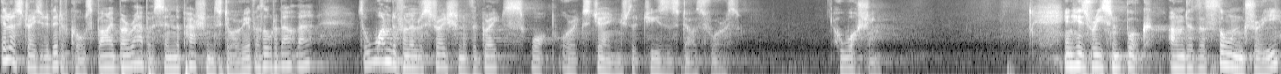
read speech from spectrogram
Illustrated a bit, of course, by Barabbas in the Passion story. Ever thought about that? It's a wonderful illustration of the great swap or exchange that Jesus does for us a washing. In his recent book, Under the Thorn Tree,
